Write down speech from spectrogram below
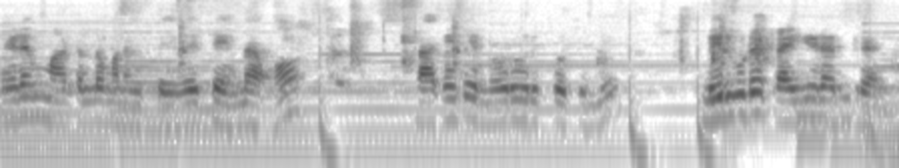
మేడం మాటల్లో మనం ఏదైతే విన్నామో నాకైతే నోరు ఊరిపోతుంది. మీరు కూడా ట్రై చేయడానికి రండి.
